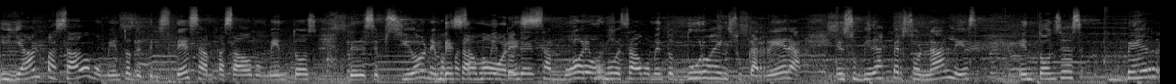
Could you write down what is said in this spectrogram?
y ya han pasado momentos de tristeza, han pasado momentos de decepción, hemos pasado momentos de desamor, hemos pasado momentos duros en su carrera, en sus vidas personales. Entonces, ver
